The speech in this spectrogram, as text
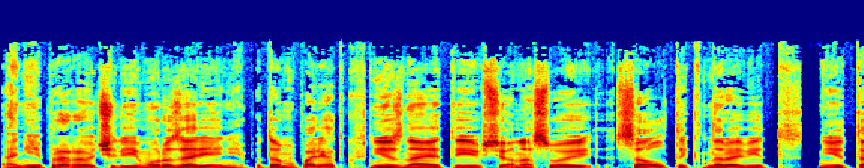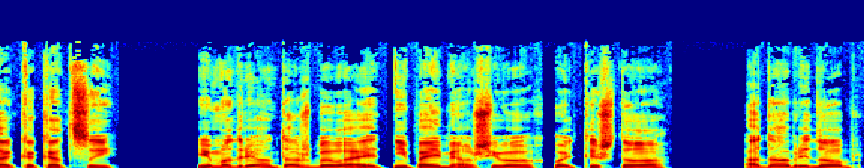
Они пророчили ему разорение, потому порядков не знает и все на свой салтык норовит, не так, как отцы. И мудрен тоже бывает, не поймешь его, хоть ты что, а добрый добр.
